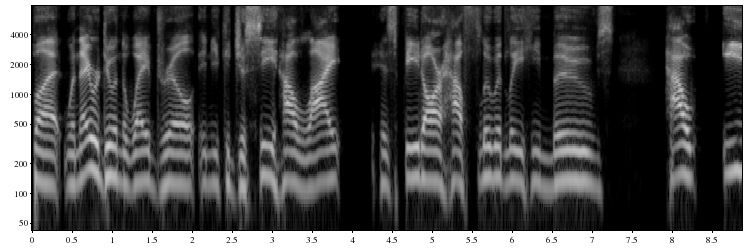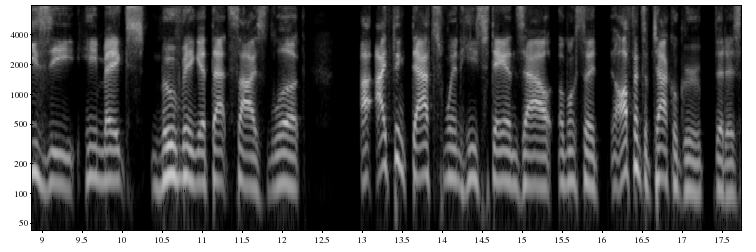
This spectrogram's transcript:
but when they were doing the wave drill and you could just see how light his feet are, how fluidly he moves, how easy he makes moving at that size look. I, I think that's when he stands out amongst the offensive tackle group that is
